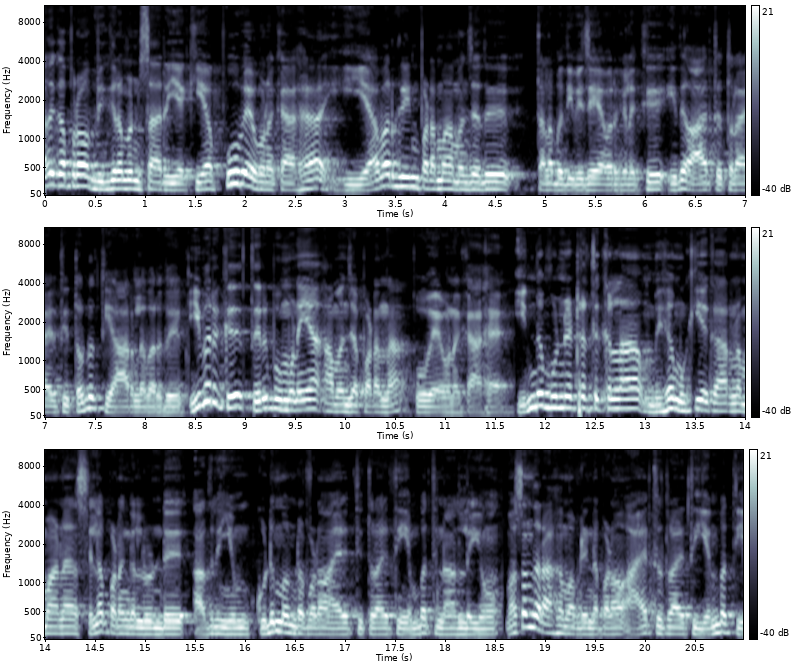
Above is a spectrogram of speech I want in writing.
அதுக்கப்புறம் விக்ரமன் சார் இயக்கிய பூவே உனக்காக எவர் கிரீன் படமாக அமைஞ்சது தளபதி விஜய் அவர்களுக்கு. இது ஆயிரத்தி தொள்ளாயிரத்தி தொண்ணூற்றி ஆறில் வருது. இவருக்கு திருப்பு முனையாக அமைஞ்ச படம் தான் பூவே உனக்காக. இந்த முன்னேற்றத்துக்கெல்லாம் மிக முக்கிய காரணமான சில படங்கள் உண்டு. அதுலேயும் குடும்பம்ன்ற படம் ஆயிரத்தி தொள்ளாயிரத்தி எண்பத்தி நாலுலையும் வசந்தராகம் அப்படின்ற படம் ஆயிரத்தி தொள்ளாயிரத்தி எண்பத்தி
